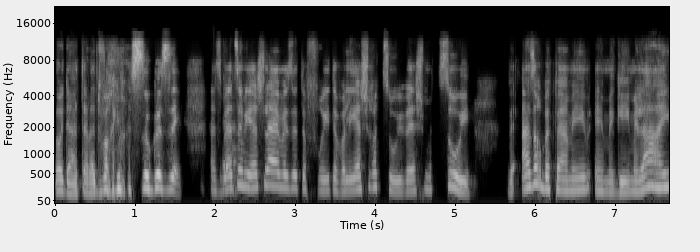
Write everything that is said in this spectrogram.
לא יודעת, על הדברים מהסוג הזה. אז yeah. כן. בעצם יש להם איזה תפריט, אבל יש רצוי ויש מצוי. ואז הרבה פעמים הם מגיעים אליי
